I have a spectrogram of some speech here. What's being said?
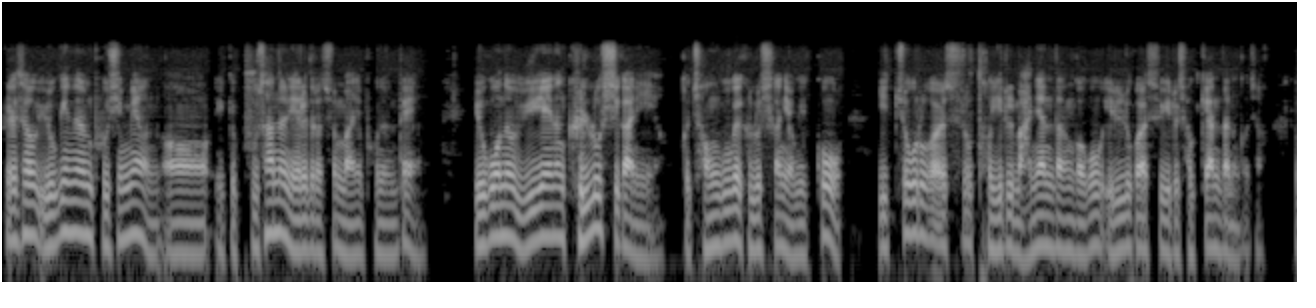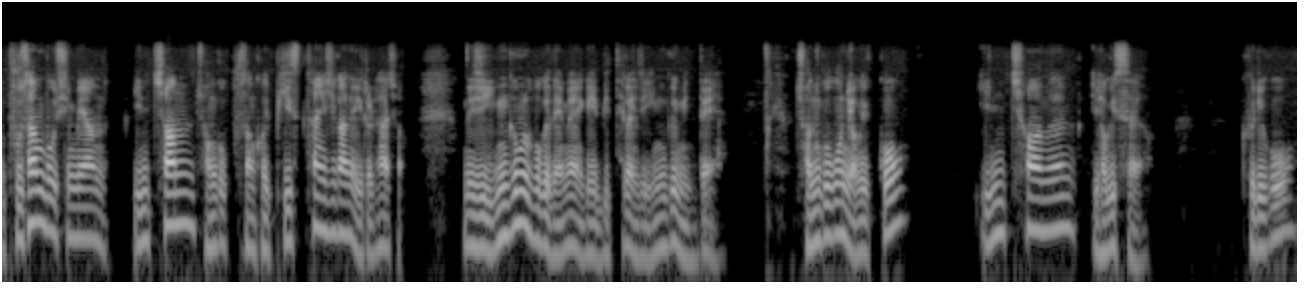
그래서 여기는 보시면 어, 이렇게 부산을 예를 들어 좀 많이 보는데 요거는 위에는 근로 시간이에요. 그 전국의 근로 시간이 여기 있고 이쪽으로 갈수록 더 일을 많이 한다는 거고 일로 갈수록 일을 적게 한다는 거죠. 부산 보시면 인천, 전국, 부산 거의 비슷한 시간에 일을 하죠. 근데 이제 임금을 보게 되면 이게 밑에가 이제 임금인데 전국은 여기 있고 인천은 여기 있어요. 그리고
